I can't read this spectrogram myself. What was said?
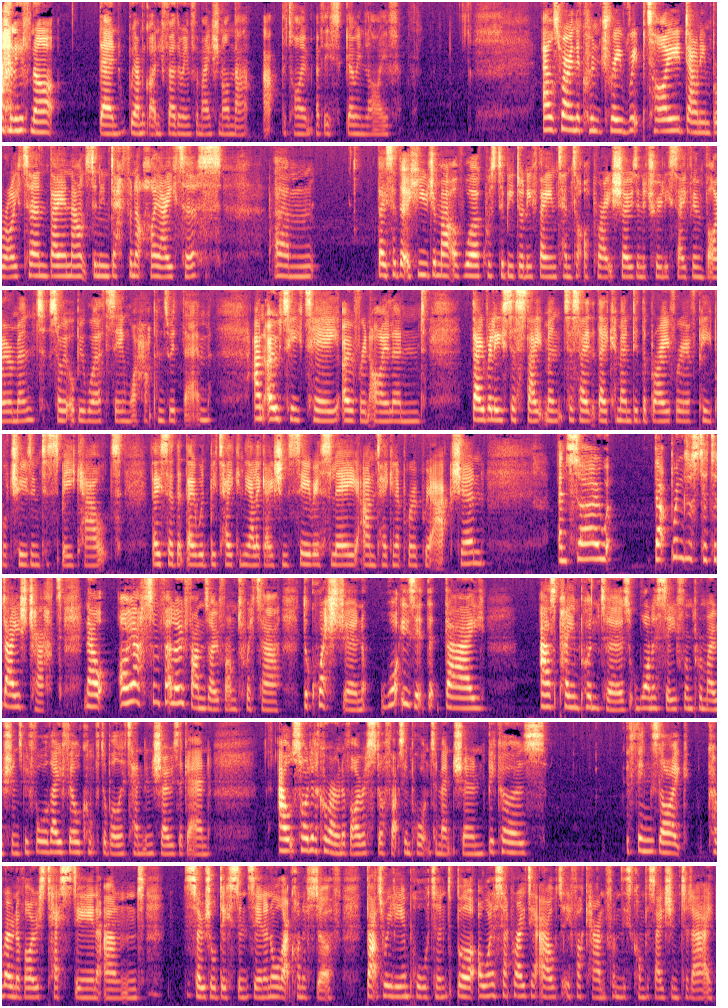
And if not, then we haven't got any further information on that at the time of this going live. Elsewhere in the country, Riptide down in Brighton, they announced an indefinite hiatus um, they said that a huge amount of work was to be done if they intend to operate shows in a truly safe environment, so it'll be worth seeing what happens with them. And OTT over in Ireland, they released a statement to say that they commended the bravery of people choosing to speak out. They said that they would be taking the allegations seriously and taking appropriate action. And so that brings us to today's chat. Now, I asked some fellow fans over on Twitter the question what is it that they as paying punters want to see from promotions before they feel comfortable attending shows again. Outside of the coronavirus stuff, that's important to mention because things like coronavirus testing and social distancing and all that kind of stuff that's really important but i want to separate it out if i can from this conversation today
